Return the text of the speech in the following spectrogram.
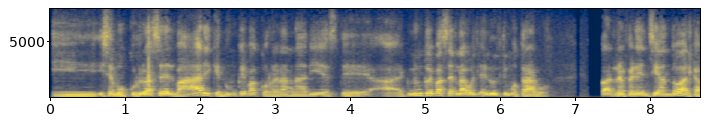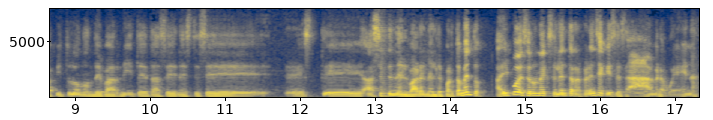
Y, se me ocurrió hacer el bar y que nunca iba a correr a nadie, este, nunca iba a ser el último trago referenciando al capítulo donde Barney y Ted hacen este se este hacen el bar en el departamento. Ahí puede ser una excelente referencia que dices, ah, mira, buena.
